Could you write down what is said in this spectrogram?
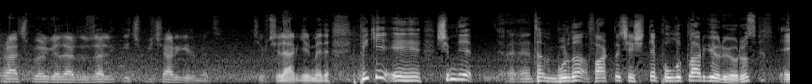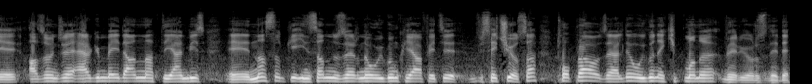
Kıraç bölgelerde özellikle hiç biçer girmedi. Çiftçiler girmedi. Peki e, şimdi e, tabii burada farklı çeşitli pulluklar görüyoruz. E, az önce Ergün Bey de anlattı. Yani biz e, nasıl ki insanın üzerine uygun kıyafeti seçiyorsa toprağa özelde uygun ekipmanı veriyoruz dedi.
